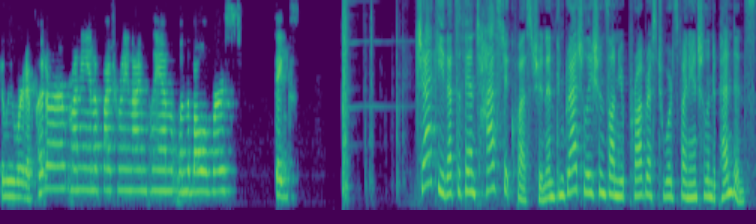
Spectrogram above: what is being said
if we were to put our money in a 529 plan when the bubble burst? Thanks. Jacqui, that's a fantastic question, and congratulations on your progress towards financial independence.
